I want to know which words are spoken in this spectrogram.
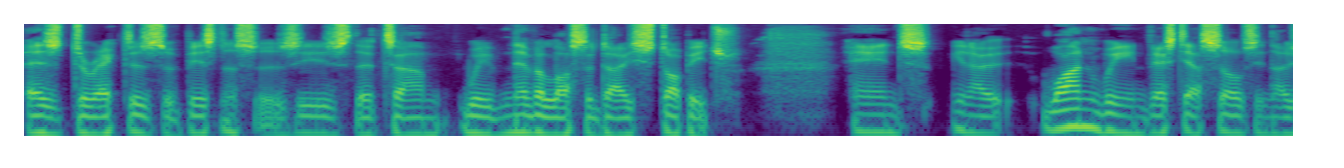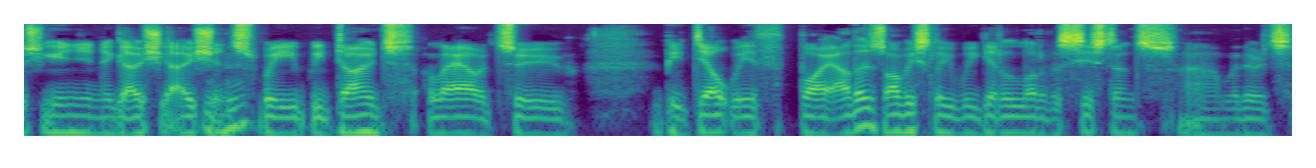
as directors of businesses is that um, we've never lost a day's stoppage. And, you know, one, we invest ourselves in those union negotiations. Mm-hmm. We, we don't allow it to be dealt with by others. Obviously, we get a lot of assistance, uh, whether it's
